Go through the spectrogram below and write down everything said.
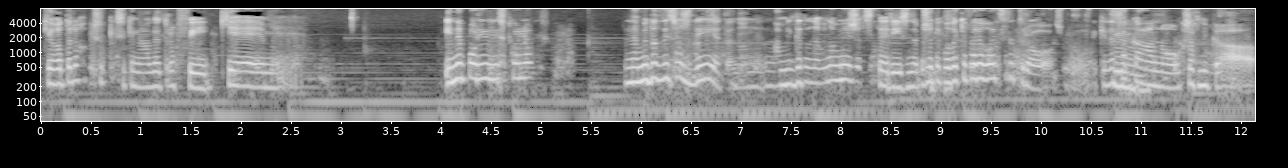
Και εγώ τώρα έχω ξε- ξεκινάω διατροφή και μ, είναι πολύ δύσκολο να μην το δεις ως δίαιτα, να, να, μην, να μην νομίζω ότι στερίζει, να πεις ότι από εδώ και πέρα εγώ έτσι θα τρώω, ας πούμε, και δεν θα Μμμ. κάνω ξαφνικά...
